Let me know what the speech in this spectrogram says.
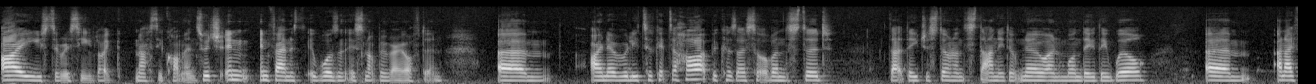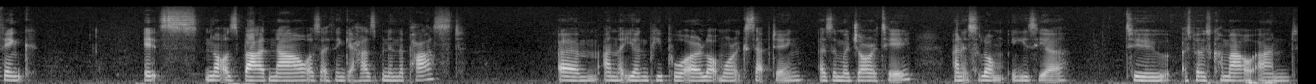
I used to receive like nasty comments, which in in fairness it wasn't. It's not been very often. Um, I never really took it to heart because I sort of understood that they just don't understand, they don't know, and one day they will. Um, and I think it's not as bad now as I think it has been in the past. Um, and that young people are a lot more accepting as a majority, and it's a lot easier to, I suppose, come out and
